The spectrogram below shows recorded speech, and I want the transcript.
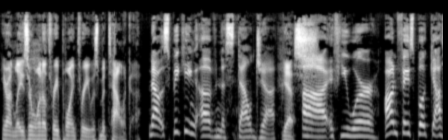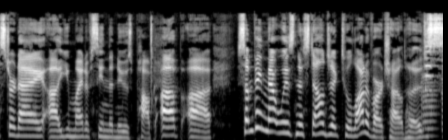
here on Laser 103.3 was Metallica. Now, speaking of nostalgia, Yes. Uh, if you were on Facebook yesterday, uh, you might have seen the news pop up. Uh, something that was nostalgic to a lot of our childhoods.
